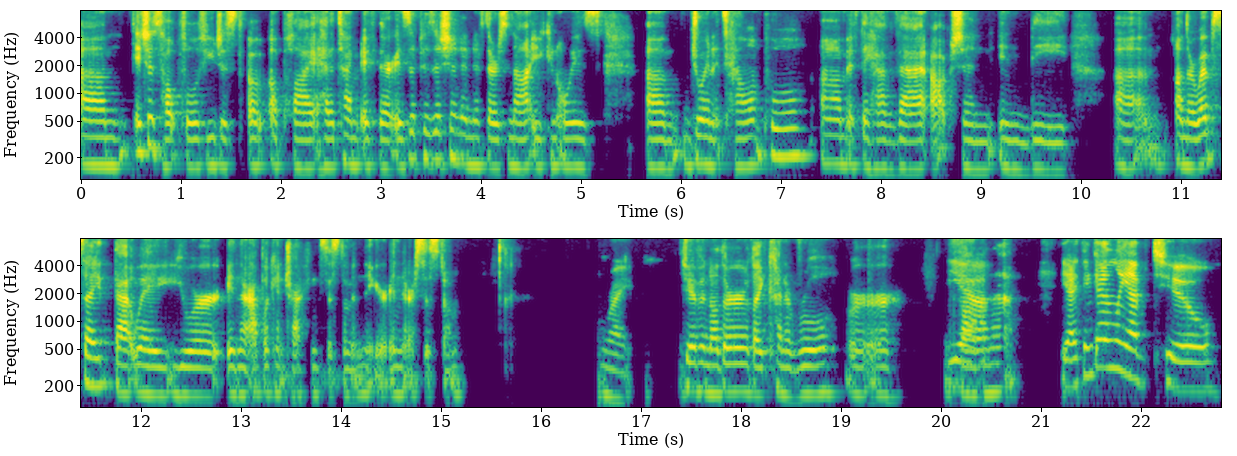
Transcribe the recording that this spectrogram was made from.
um, it's just helpful if you just uh, apply ahead of time if there is a position, and if there's not, you can always um, join a talent pool um, if they have that option in the um, on their website. That way, you're in their applicant tracking system and that you're in their system. Right do you have another like kind of rule or yeah. yeah i think i only have two.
